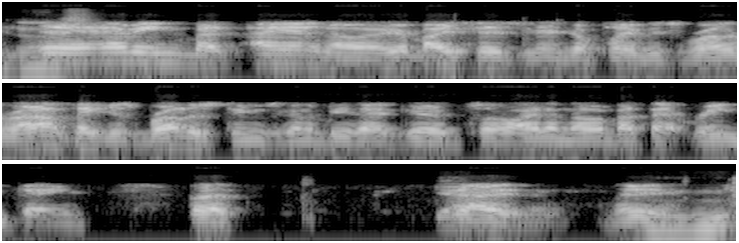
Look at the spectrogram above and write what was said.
yeah, I mean, but I don't know. Everybody says he's going to go play with his brother, but I don't think his brother's team's going to be that good. So I don't know about that ring thing. But yeah, they, Mhm.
